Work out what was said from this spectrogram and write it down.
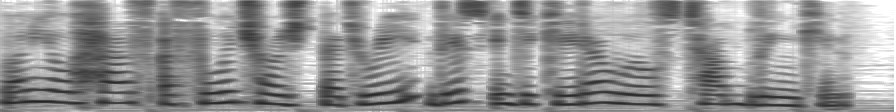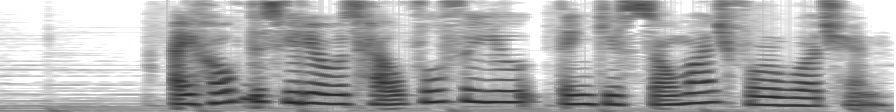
When you'll have a fully charged battery, this indicator will stop blinking. I hope this video was helpful for you. Thank you so much for watching.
